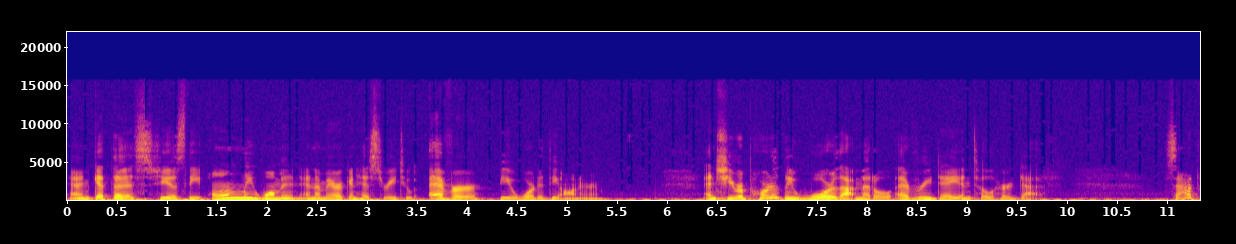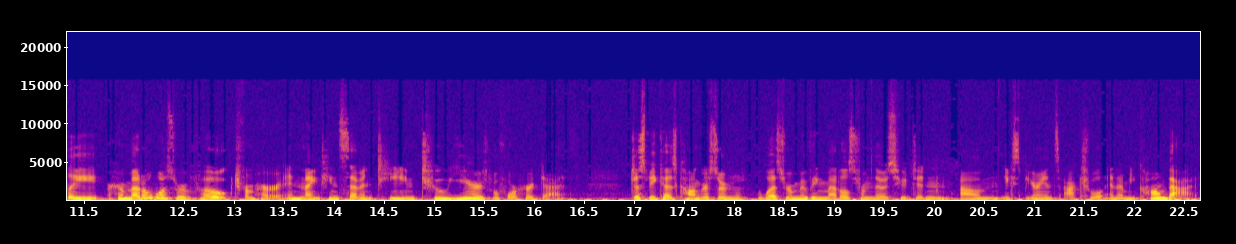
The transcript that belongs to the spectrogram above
and get this, she is the only woman in American history to ever be awarded the honor. And she reportedly wore that medal every day until her death. Sadly, her medal was revoked from her in 1917, two years before her death, just because Congress was removing medals from those who didn't um, experience actual enemy combat.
